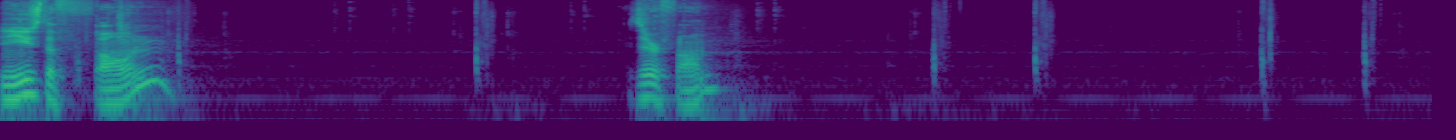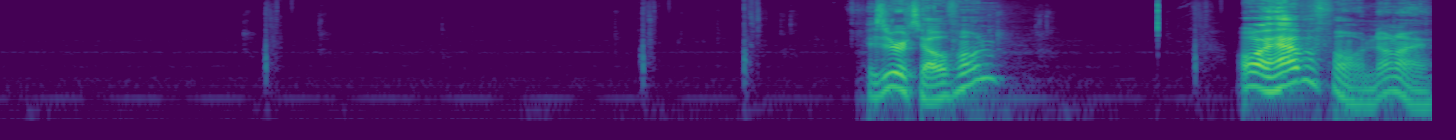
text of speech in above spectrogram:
Can you use the phone? Is there a phone? Is there a telephone? Oh, I have a phone, don't I?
